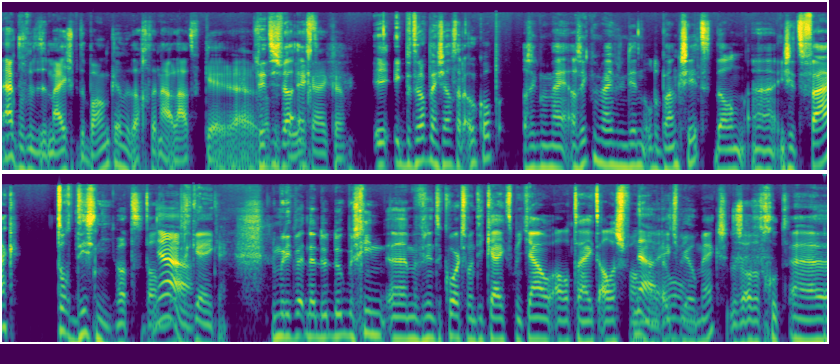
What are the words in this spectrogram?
Ja, ik was met het meisje op de bank en we dachten, nou, laten we een keer eh Dit is wel echt- kijken. Ik, ik betrap mijzelf daar ook op. Als ik met, mij, als ik met mijn vriendin op de bank zit, dan eh, is het vaak toch Disney wat dan Ja. wordt gekeken. Nu moet ik, dan doe, doe ik misschien eh, mijn vriendin tekort, want die kijkt met jou altijd alles van Ja. HBO Max. Dat is altijd goed. Eh,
